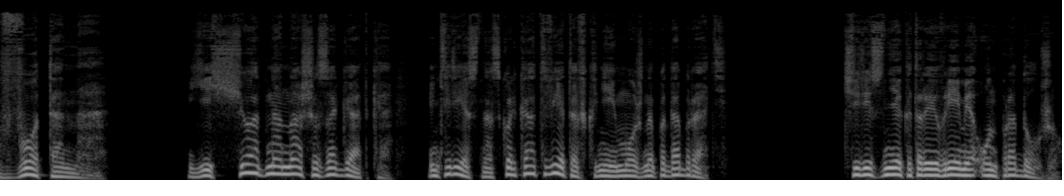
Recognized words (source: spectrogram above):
Вот она. Еще одна наша загадка. Интересно, сколько ответов к ней можно подобрать? Через некоторое время он продолжил.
